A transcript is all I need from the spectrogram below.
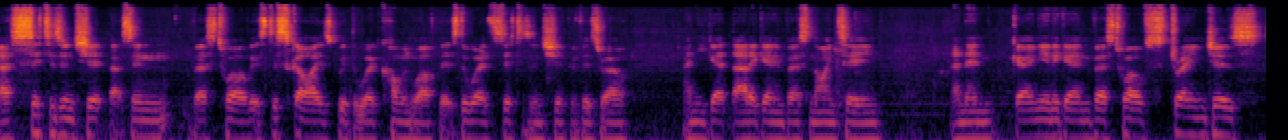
uh, citizenship. That's in verse twelve. It's disguised with the word Commonwealth, but it's the word citizenship of Israel, and you get that again in verse nineteen, and then going in again, verse twelve, strangers,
